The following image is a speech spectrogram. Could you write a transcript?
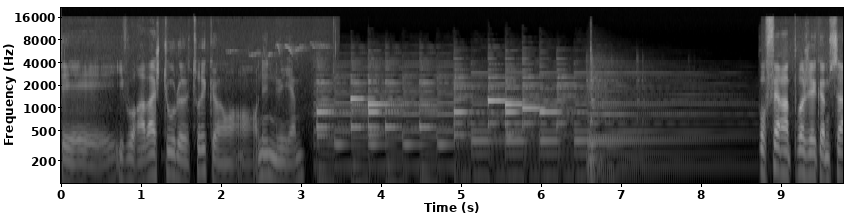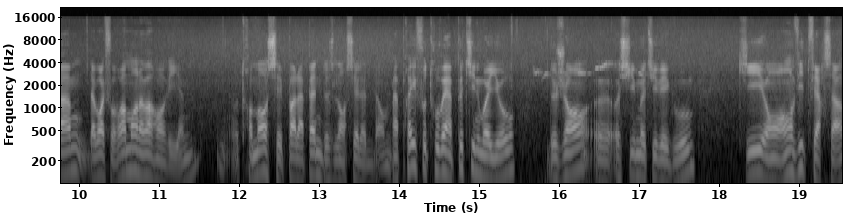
il vous ravage tout le truc en, une nuit. Hein. Pour faire un projet comme ça, d'abord il faut vraiment en avoir envie. Hein. Autrement, c'est pas la peine de se lancer là-dedans. Après, il faut trouver un petit noyau de gens euh, aussi motivés que vous, qui ont envie de faire ça.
